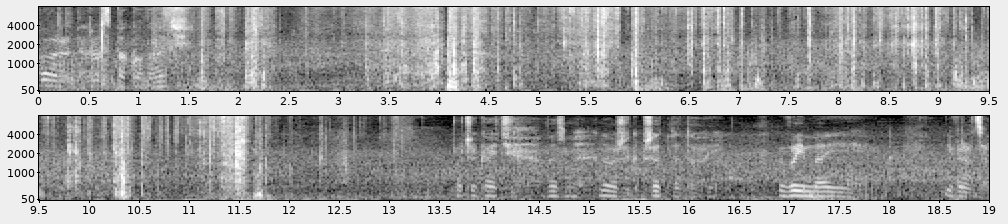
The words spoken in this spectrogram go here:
Pora to rozpakować. Poczekajcie, wezmę nożyk, przetnę to i wyjmę i, i wracam.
